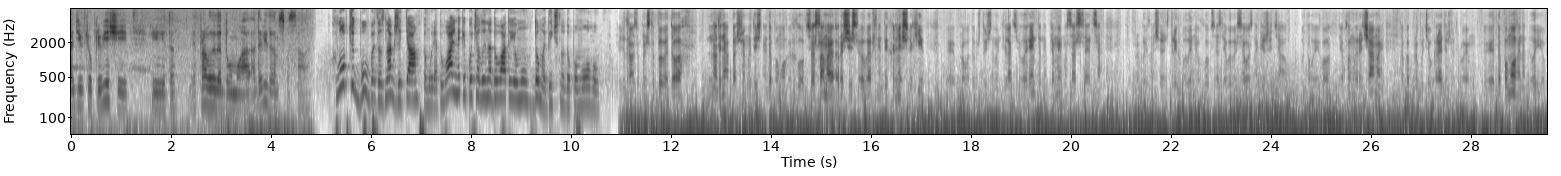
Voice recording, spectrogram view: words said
одів теплі речі і, і це, відправили додому, а, а Давіда там спасали. Хлопчик був без ознак життя, тому рятувальники почали надавати йому домедичну допомогу. Відразу приступили до надання першої медичної допомоги хлопцю, а саме розчислили верхні дихальні шляхи, е, проводили штучну вентиляцію легень та непрямий масаж серця. Приблизно через три хвилини у хлопця з'явилися ознаки життя. Укутали його теплими речами та по прибуттю карети швидкої е, допомоги надали його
